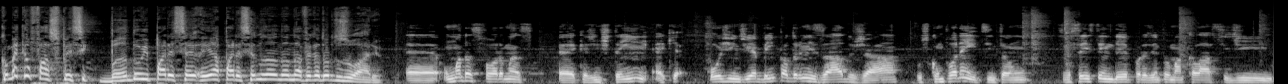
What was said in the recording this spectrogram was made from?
Como é que eu faço para esse bundle e, parecer, e aparecer no, no navegador do usuário? É, uma das formas é, que a gente tem é que hoje em dia é bem padronizado já os componentes. Então, se você estender, por exemplo, uma classe de.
